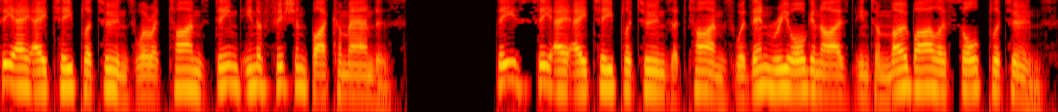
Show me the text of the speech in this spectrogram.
CAAT platoons were at times deemed inefficient by commanders. These CAAT platoons at times were then reorganized into mobile assault platoons.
